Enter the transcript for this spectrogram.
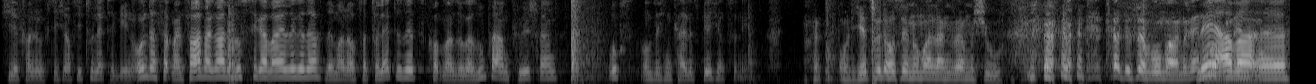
hier vernünftig auf die Toilette gehen. Und das hat mein Vater gerade lustigerweise gesagt, wenn man auf der Toilette sitzt, kommt man sogar super am Kühlschrank, ups, um sich ein kaltes Bierchen zu nehmen. Und jetzt wird aus der Nummer langsam ein Schuh. das ist ja wohl mal ein Rennen. Nee, aber,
